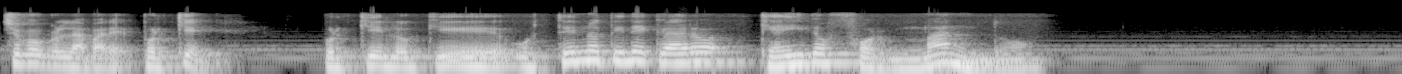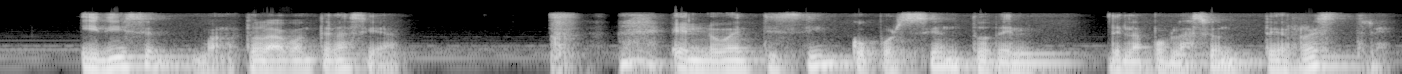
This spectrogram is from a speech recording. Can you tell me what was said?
choco con la pared. ¿Por qué? Porque lo que usted no tiene claro que ha ido formando y dicen, bueno, esto lo a contar así, el 95% de la población terrestre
